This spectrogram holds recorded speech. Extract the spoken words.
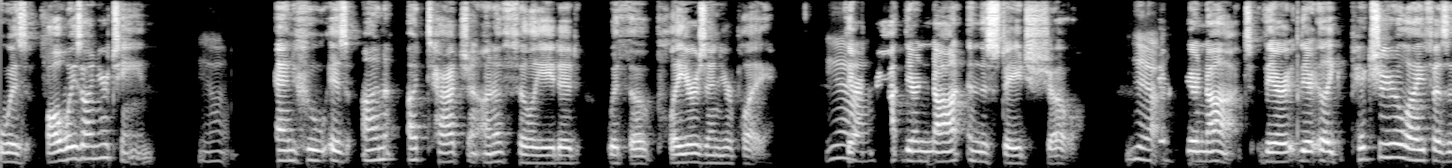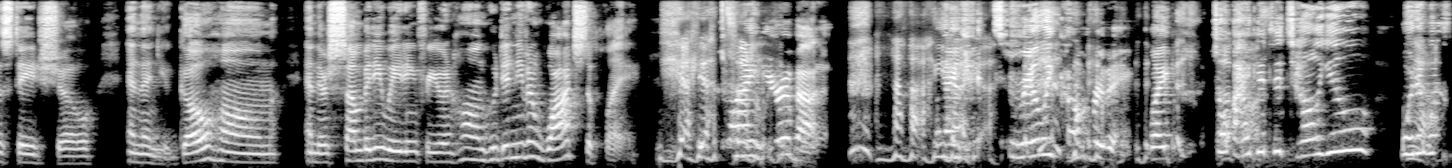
who is always on your team. Yeah. And who is unattached and unaffiliated with the players in your play. Yeah. They're not, they're not in the stage show. Yeah. They're, they're not. They're they're like picture your life as a stage show and then you go home and there's somebody waiting for you at home who didn't even watch the play. Yeah, yeah. Totally. to hear about it. yeah, yeah. It's really comforting. Like, so That's I uh-huh. get to tell you what yeah. it was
